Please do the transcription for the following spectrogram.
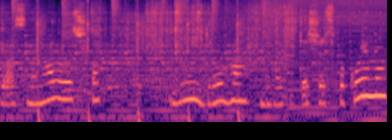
класна наволочка. І друга. Давайте теж розпакуємо.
